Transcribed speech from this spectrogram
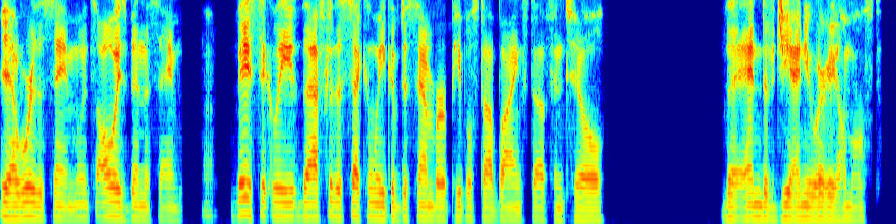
Yeah, we're the same. It's always been the same. Basically, after the second week of December, people stop buying stuff until the end of January almost.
